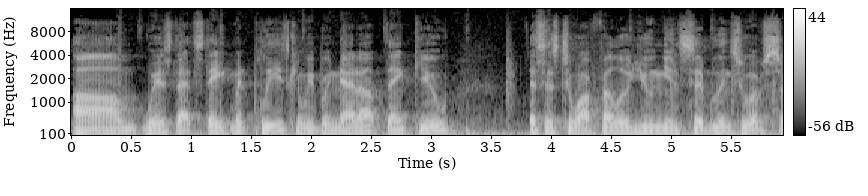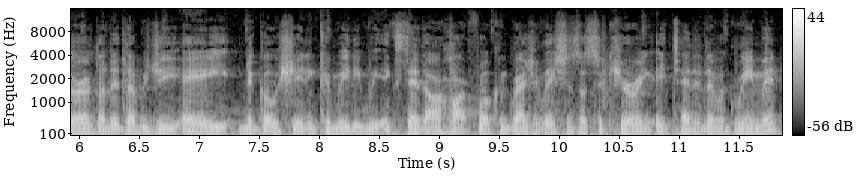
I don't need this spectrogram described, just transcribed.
Um, where's that statement, please? Can we bring that up? Thank you. This is to our fellow union siblings who have served on the WGA negotiating committee. We extend our heartfelt congratulations on securing a tentative agreement.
